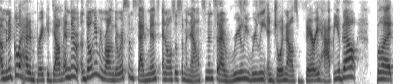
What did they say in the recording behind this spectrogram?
I'm gonna go ahead and break it down. And there, don't get me wrong, there were some segments and also some announcements that I really, really enjoyed and I was very happy about. But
